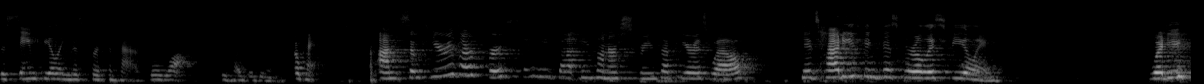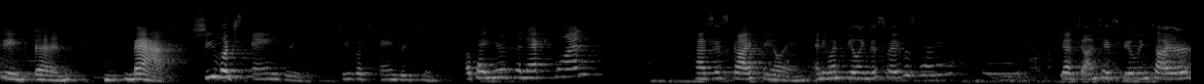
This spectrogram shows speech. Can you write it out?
the same feeling this person has. We'll watch, see how. Okay. Um, so here is our first thing. We've got these on our screens up here as well. Kids, how do you think this girl is feeling? What do you think, Ben? Matt. She looks angry. She looks angry to me. Okay, here's the next one. How's this guy feeling? Anyone feeling this way this morning? Yeah, Dante's feeling tired.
